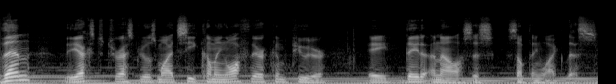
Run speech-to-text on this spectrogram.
Then the extraterrestrials might see coming off their computer a data analysis something like this.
